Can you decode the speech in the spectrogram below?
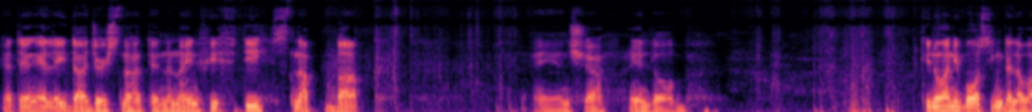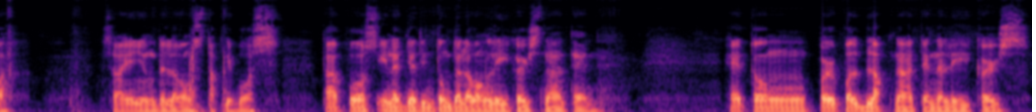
Ito yung LA Dodgers natin na 950 snapback. Ayan siya. Ayan loob. Kinuha ni Bossing dalawa. So ayan yung dalawang stock ni Boss. Tapos inad niya din tong dalawang Lakers natin. Etong purple block natin na Lakers.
